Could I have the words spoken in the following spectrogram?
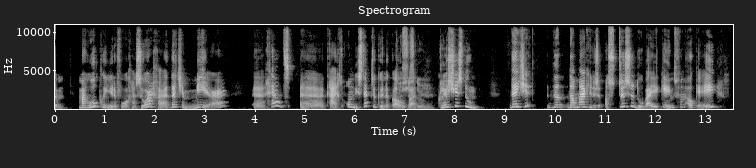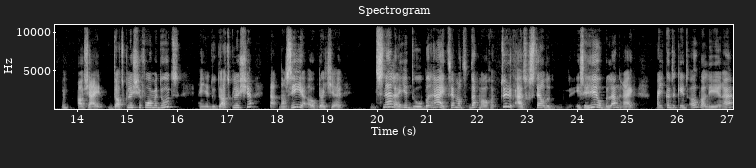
um, maar hoe kun je ervoor gaan zorgen dat je meer uh, geld uh, krijgt om die step te kunnen kopen? Klusjes doen. Klusjes doen. Weet je, dan, dan maak je dus als tussendoel bij je kind van oké, okay, als jij dat klusje voor me doet en je doet dat klusje, nou, dan zie je ook dat je sneller je doel bereikt. Hè? Want dat mogen, natuurlijk, uitgestelde is heel belangrijk, maar je kunt een kind ook wel leren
